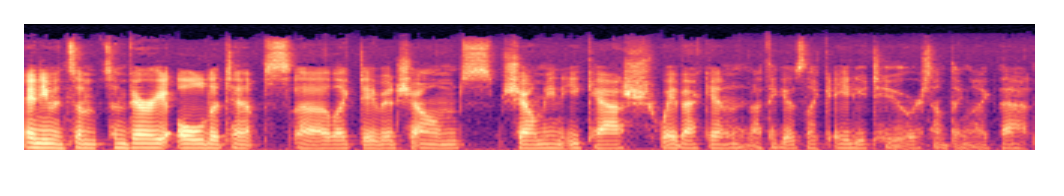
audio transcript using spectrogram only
and even some, some very old attempts, uh, like David Chaum's Chaumian eCash way back in, I think it was like 82 or something like that.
